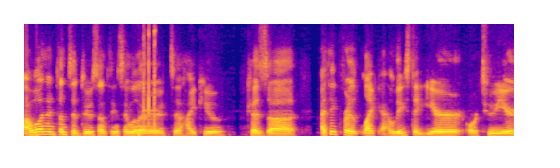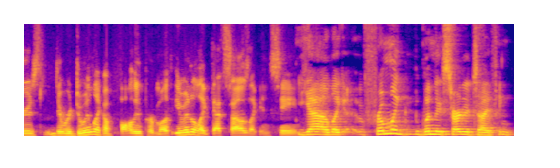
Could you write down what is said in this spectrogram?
I wanted them to do something similar to Haikyuu because uh, I think for like at least a year or two years they were doing like a volume per month. Even though like that sounds like insane. Yeah, like from like when they started to I think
